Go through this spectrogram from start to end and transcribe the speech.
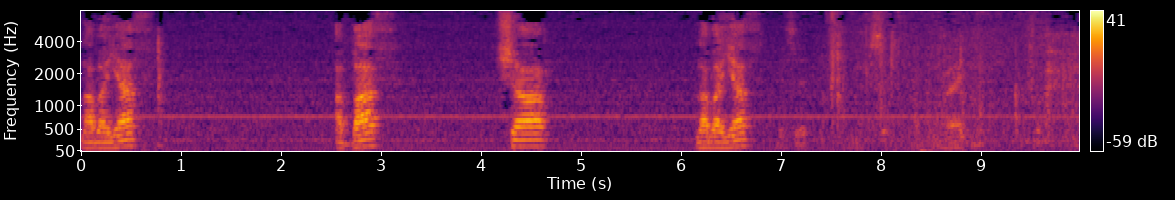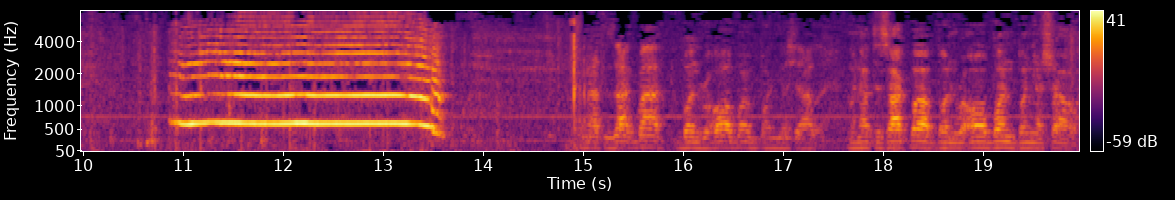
Labayath, Abath, Shah, Labayath, That's it. That's it. All right. Manat Zakba, Bun Ra'al, Bun Bun Yashala. Manat Zakba, Bun Ra'al Bun, Bun Yashawa.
